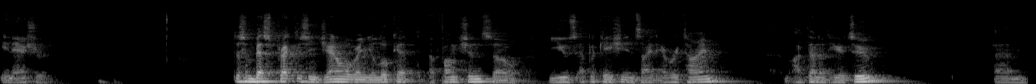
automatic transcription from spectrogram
in Azure. There's some best practice in general when you look at a function. So use application insight every time. I've done it here too. Um,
